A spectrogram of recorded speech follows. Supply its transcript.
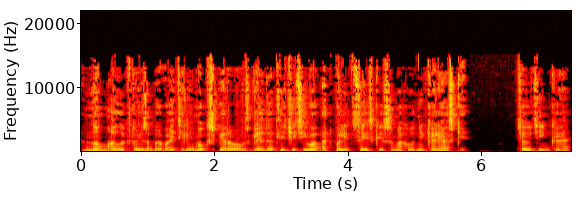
но мало кто из обывателей мог с первого взгляда отличить его от полицейской самоходной коляски. Тетенька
